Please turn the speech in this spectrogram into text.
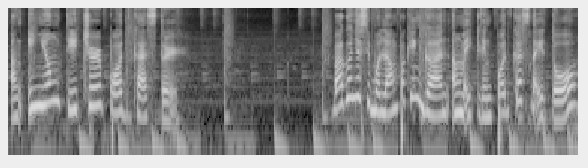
ang inyong teacher podcaster. Bago niyo simulang pakinggan ang maikling podcast na ito,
